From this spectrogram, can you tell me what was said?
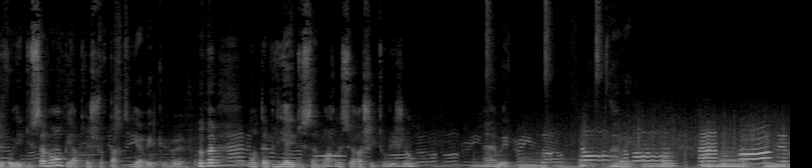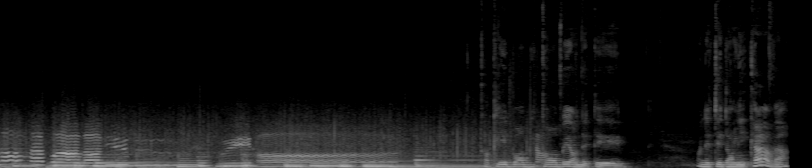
J'ai volé du savon, puis après, je suis repartie avec euh, mon tablier avec du savon. Je me suis arraché tous les genoux. Ah oui. Ah oui. Quand les bombes tombaient, on était, on était dans les caves. hein.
